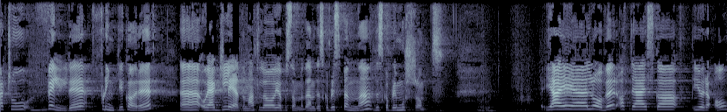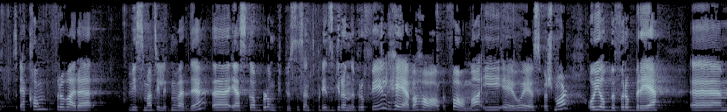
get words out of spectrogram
er to veldig flinke karer. Eh, og jeg gleder meg til å jobbe sammen med dem. Det skal bli spennende, det skal bli morsomt. Jeg lover at jeg skal gjøre alt jeg kan for å være vise meg tilliten verdig. Eh, jeg skal blankpusse Senterpartiets grønne profil, heve fana i EU- og EU-spørsmål og jobbe for å, bre, eh,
